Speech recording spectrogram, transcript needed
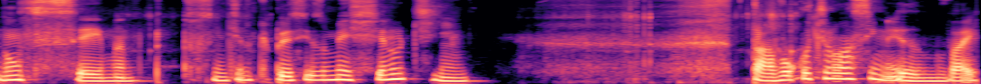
Não sei, mano. Tô sentindo que preciso mexer no time. Tá, vou continuar assim mesmo, vai.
